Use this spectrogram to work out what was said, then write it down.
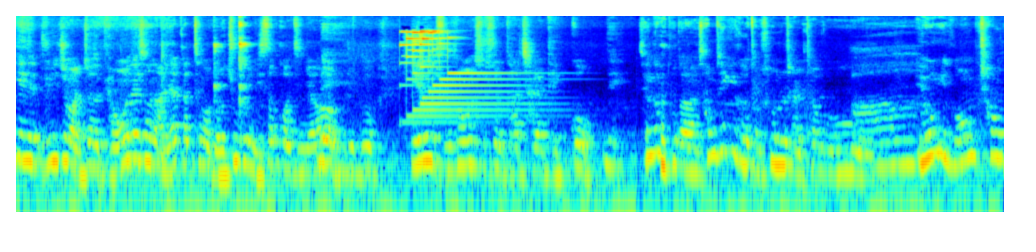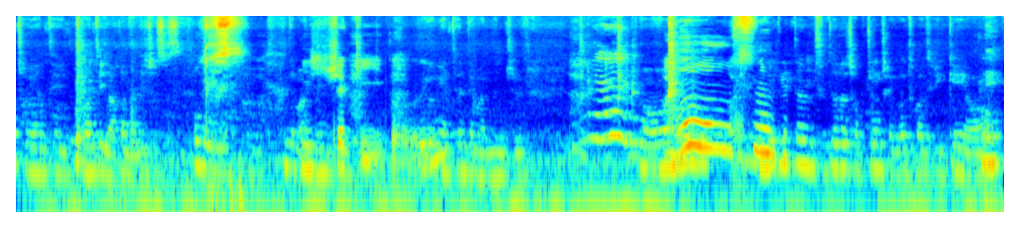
식이는 눈이 좀 안 좋아서 병원에서는 안약 같은 거 넣어주고는 있었거든요. 네. 그리고 얘는 중성화 수술 다 잘 됐고 네. 생각보다 삼식이가 더 손을 잘 타고 아. 예용이가 엄청 저희한테 저한테 약간 난리쳤었어요. 어머. 근데 맞는 이 줄. 새끼 예용이한테 맞는 줄. 어, 오, 오늘 일단 둘 다 접종 제가 도와드릴게요. 네.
